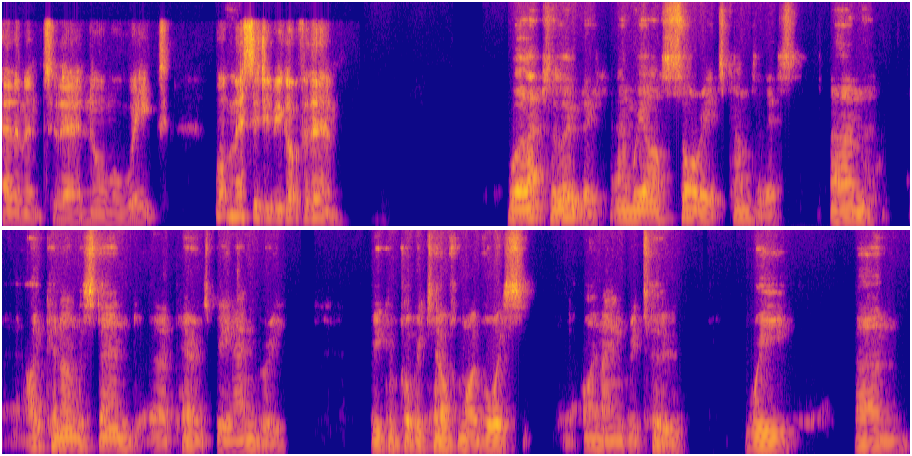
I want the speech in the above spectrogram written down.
element to their normal weeks. What message have you got for them? Well, absolutely. And we are sorry it's come to this. Um, I can understand uh, parents being angry. You can probably tell from my voice, I'm angry too. We um,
